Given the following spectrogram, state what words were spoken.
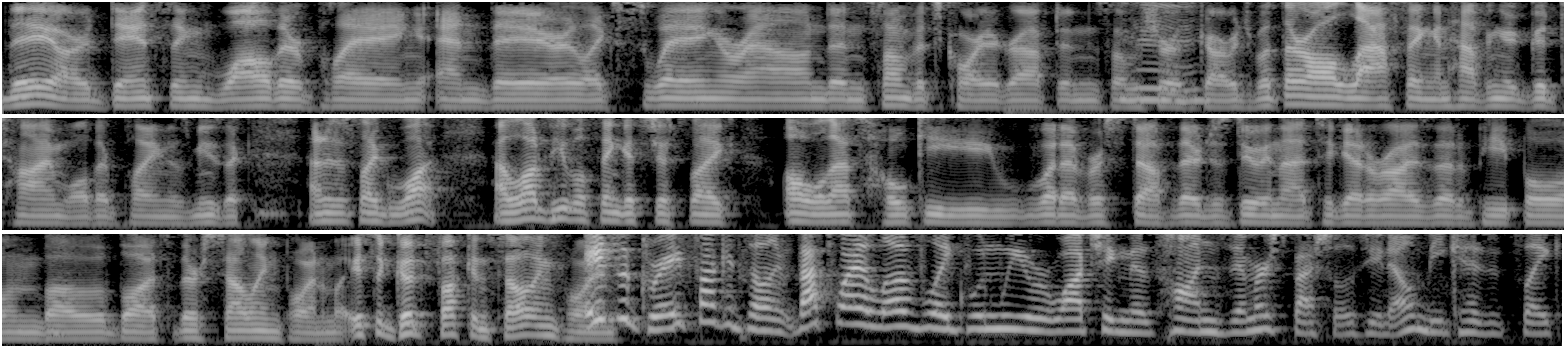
they are dancing while they're playing and they're like swaying around and some of it's choreographed and some sure it's mm. garbage but they're all laughing and having a good time while they're playing this music. And it's just like what a lot of people think it's just like oh well that's hokey whatever stuff. They're just doing that to get a rise out of people and blah blah blah. It's their selling point. I'm like it's a good fucking selling point. It's a great fucking selling. That's why I love like when we were watching those Hans Zimmer specials, you know, because it's like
